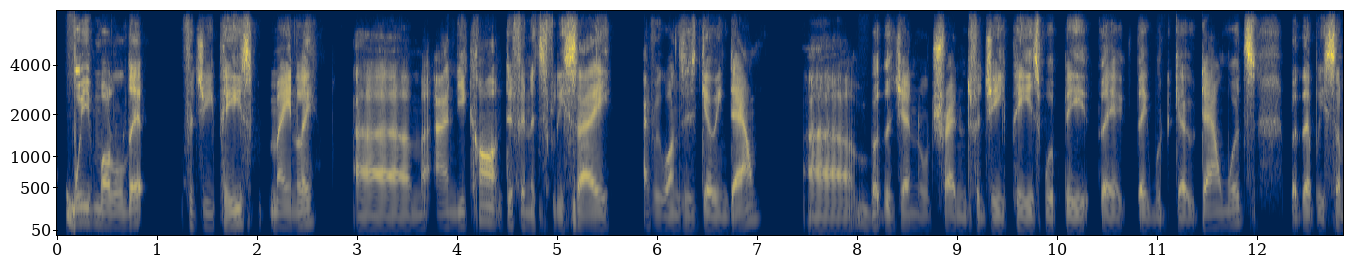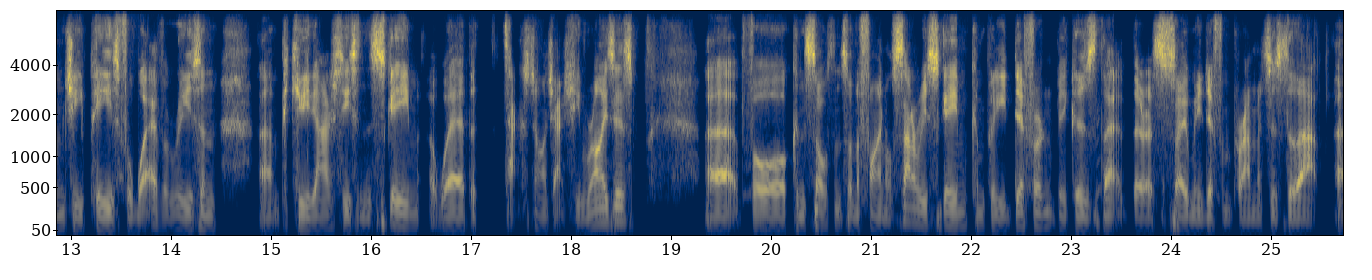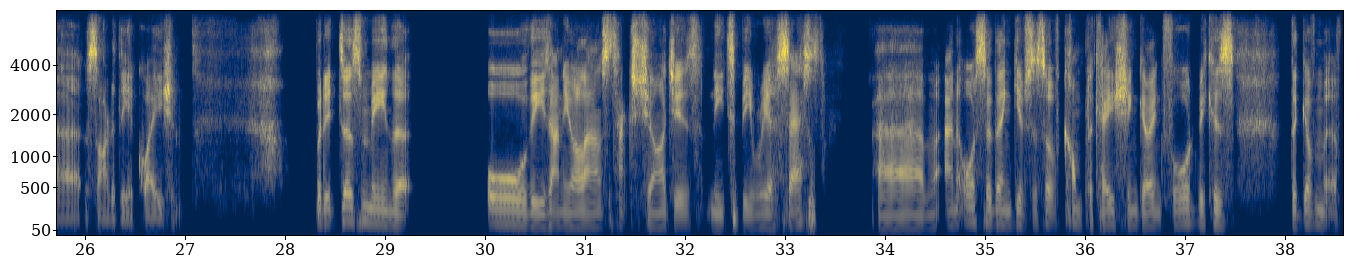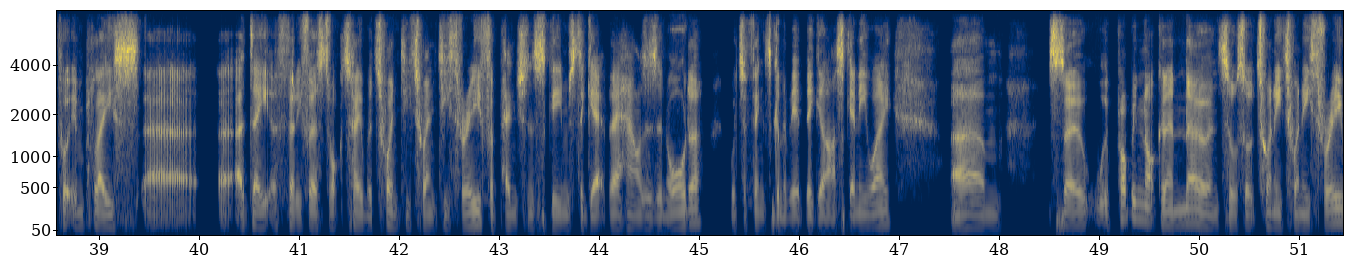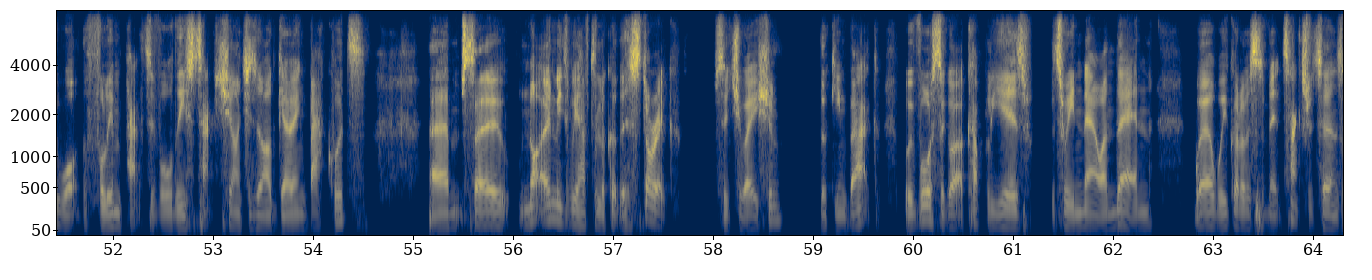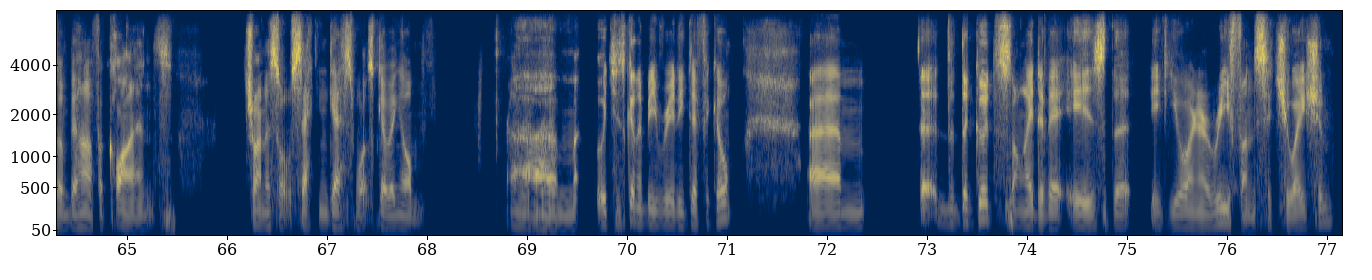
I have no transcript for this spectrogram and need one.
we've modeled it for GPs mainly, um, and you can't definitively say everyone's is going down. Um, but the general trend for GPs would be they they would go downwards, but there'll be some GPs for whatever reason, um, peculiarities in the scheme where the tax charge actually rises. Uh, for consultants on a final salary scheme, completely different because that there are so many different parameters to that uh, side of the equation. But it does mean that all these annual allowance tax charges need to be reassessed. Um, and it also then gives a sort of complication going forward because the government have put in place uh, a date of 31st of October 2023 for pension schemes to get their houses in order, which I think is going to be a big ask anyway. Um, so we're probably not going to know until sort of 2023 what the full impact of all these tax charges are going backwards. Um, so not only do we have to look at the historic situation, looking back, we've also got a couple of years between now and then where we've got to submit tax returns on behalf of clients, trying to sort of second guess what's going on, um, which is going to be really difficult. Um, the, the good side of it is that if you're in a refund situation,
